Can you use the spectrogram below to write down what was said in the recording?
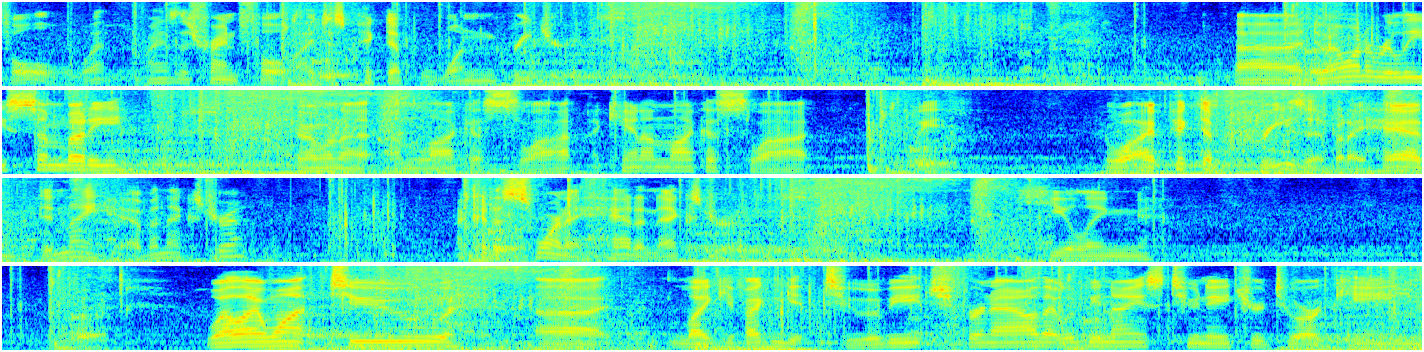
full. What? Why is the shrine full? I just picked up one creature. Uh, do I want to release somebody? Do I want to unlock a slot? I can't unlock a slot. Wait. Well, I picked up Frieza, but I had... Didn't I have an extra? I could have sworn I had an extra. Healing. Well, I want to... Uh, like, if I can get two of each for now, that would be nice. Two nature, two arcane,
